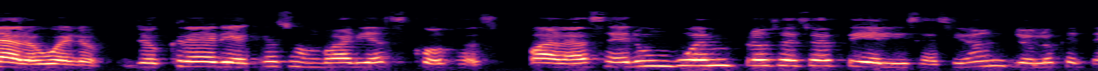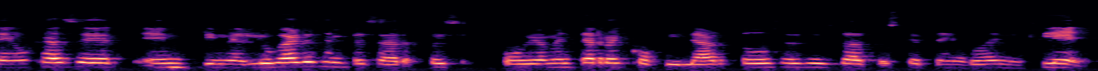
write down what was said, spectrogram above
Claro, bueno, yo creería que son varias cosas. Para hacer un buen proceso de fidelización, yo lo que tengo que hacer en primer lugar es empezar, pues obviamente, a recopilar todos esos datos que tengo de mi cliente.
